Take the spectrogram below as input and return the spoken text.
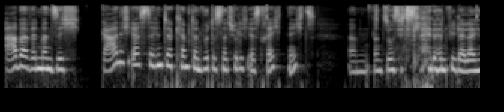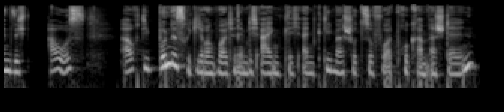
Aber wenn man sich gar nicht erst dahinter klemmt, dann wird es natürlich erst recht nichts. Ähm, und so sieht es leider in vielerlei Hinsicht aus. Auch die Bundesregierung wollte nämlich eigentlich ein Klimaschutz-Sofortprogramm erstellen.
